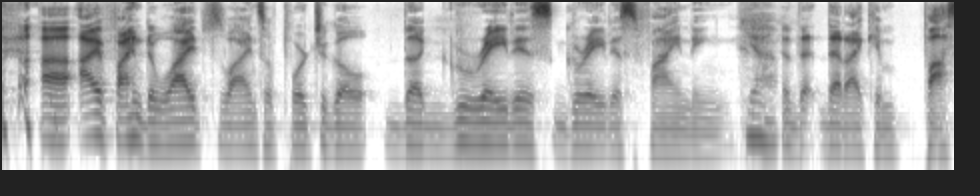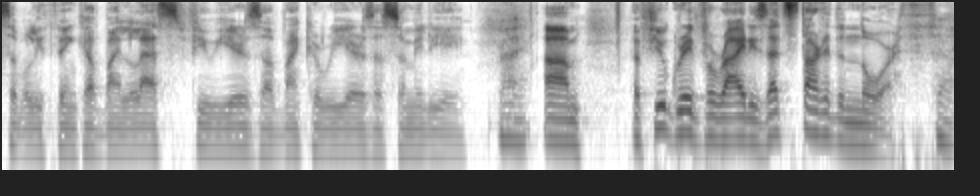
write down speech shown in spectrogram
Uh, I find the white wines of Portugal the greatest, greatest finding Yeah. that, that I can possibly think of my last few years of my career as a sommelier. Right. Um, a few grape varieties. That started in the north. Yeah.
